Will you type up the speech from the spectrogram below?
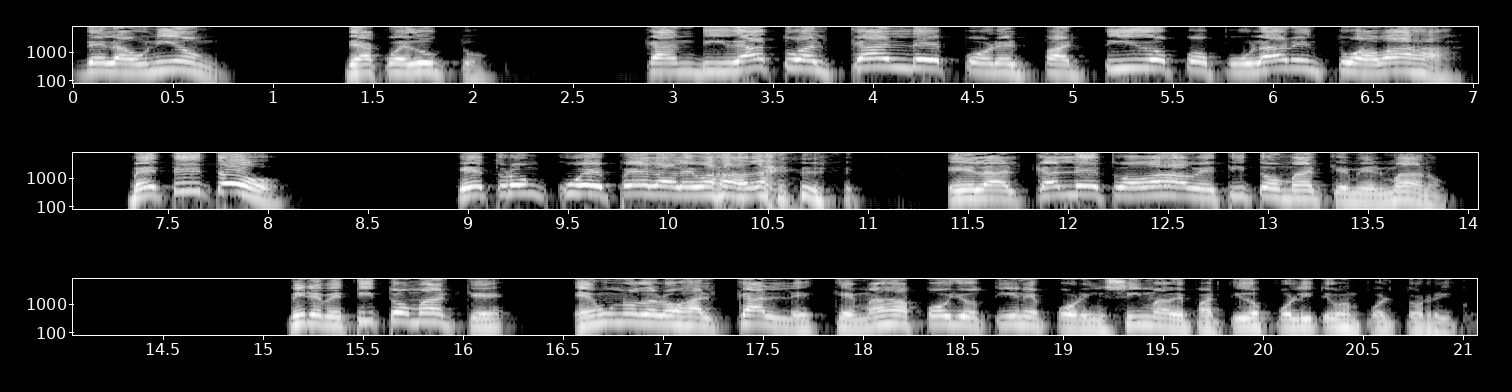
de la Unión de Acueducto, candidato a alcalde por el Partido Popular en Tuabaja. Betito, ¿qué tronco de pela le vas a dar? El alcalde de Tuabaja, Betito Márquez, mi hermano. Mire, Betito Márquez es uno de los alcaldes que más apoyo tiene por encima de partidos políticos en Puerto Rico.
